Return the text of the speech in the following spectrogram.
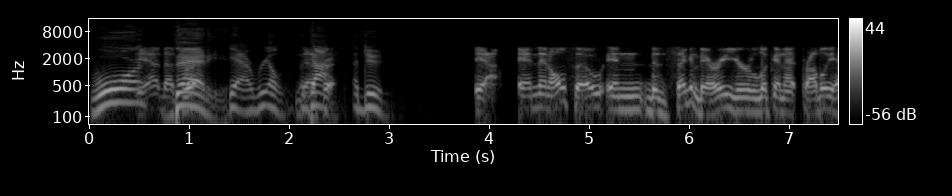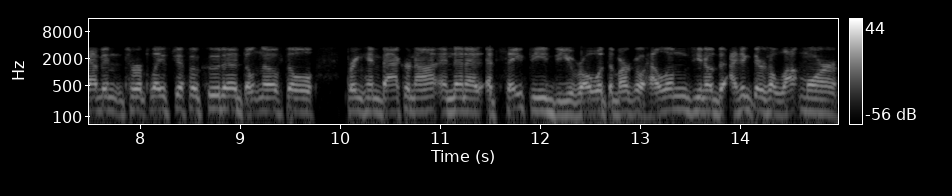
War Yeah, that's Daddy. Yeah, a real a That's guy, right. a dude. Yeah. And then also in the secondary, you're looking at probably having to replace Jeff Okudah. Don't know if they'll bring him back or not. And then at, at safety, do you roll with the Marco Helms? You know, th- I think there's a lot more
